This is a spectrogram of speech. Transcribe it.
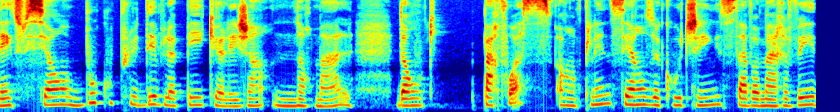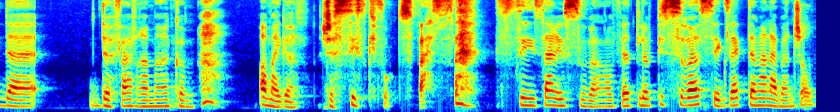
intuition beaucoup plus développée que les gens normaux. Donc, parfois, en pleine séance de coaching, ça va m'arriver de, de faire vraiment comme Oh my God, je sais ce qu'il faut que tu fasses. c'est, ça arrive souvent, en fait. Là. Puis souvent, c'est exactement la bonne chose.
